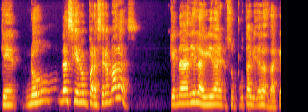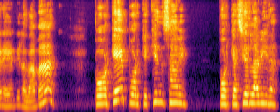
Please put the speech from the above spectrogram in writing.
que no nacieron para ser amadas, que nadie en la vida, en su puta vida, las va a querer ni las va a amar. ¿Por qué? Porque quién sabe, porque así es la vida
